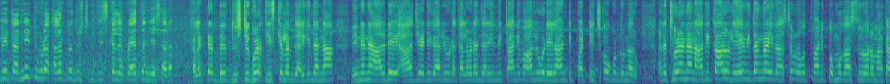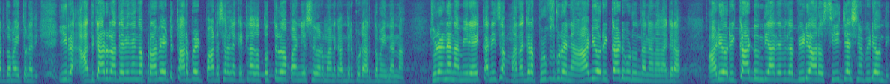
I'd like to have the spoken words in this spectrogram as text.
వీటన్నిటిని కూడా కలెక్టర్ దృష్టికి తీసుకెళ్ళే ప్రయత్నం చేశారా? కలెక్టర్ దృష్టికి కూడా తీసుకెళ్ళడం జరిగిందన్న. నిన్ననే ఆర్డే ఆర్జేడీ గారిని కూడా కలవడం జరిగింది కానీ వాళ్ళు కూడా ఎలాంటి పట్టించుకోకుంటున్నారు అలా చూడండి అన్న అధికారులు ఏ విధంగా ఈ రాష్ట్ర ప్రభుత్వానికి కొమ్ము కాస్తున్నారో మనకు అర్థమవుతున్నది. ఈ అధికారులు అదేవిధంగా ప్రైవేట్ కార్పొరేట్ పాఠశాలలకు ఎట్లా తొత్తులుగా పనిచేస్తున్నారో మనకు అందరికీ కూడా అర్థమైందన్న. చూడండి అన్న మీరే కనీసం మా దగ్గర ప్రూఫ్స్ కూడా ఉన్నాయి. ఆడియో రికార్డు కూడా ఉందన్న నా దగ్గర. ఆడియో రికార్డు ఉంది. అదేవిధంగా వీడియో ఆరో సీజ్ చేసిన వీడియో ఉంది.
